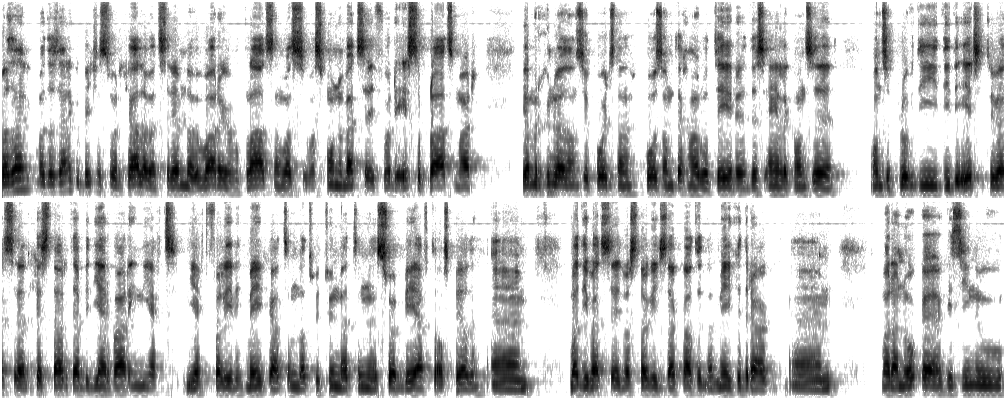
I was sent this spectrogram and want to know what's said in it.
Was eigenlijk, maar dat is eigenlijk een beetje een soort gala-wedstrijd, omdat we waren geplaatst. En was, was gewoon een wedstrijd voor de eerste plaats. Maar jammer genoeg had onze coach dan gekozen om te gaan roteren. Dus eigenlijk onze, onze ploeg die, die de eerste twee wedstrijden gestart, hebben die ervaring niet echt, niet echt volledig meegehad. Omdat we toen met een soort B-elftal speelden. Ehm, maar die wedstrijd was toch iets dat ik altijd heb meegedragen. Ehm, maar dan ook eh, gezien hoe,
